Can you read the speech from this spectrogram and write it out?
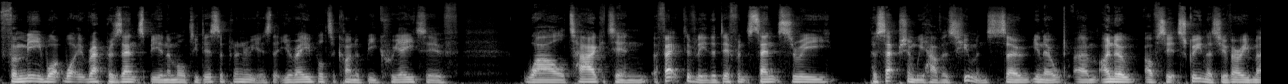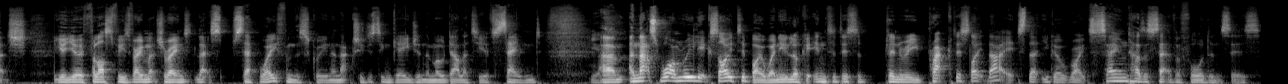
for me, what, what it represents being a multidisciplinary is that you're able to kind of be creative while targeting effectively the different sensory perception we have as humans. So, you know, um, I know obviously at Screenless, you're very much, your, your philosophy is very much around let's step away from the screen and actually just engage in the modality of sound. Yes. Um, and that's what I'm really excited by when you look at interdisciplinary practice like that. It's that you go, right, sound has a set of affordances.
